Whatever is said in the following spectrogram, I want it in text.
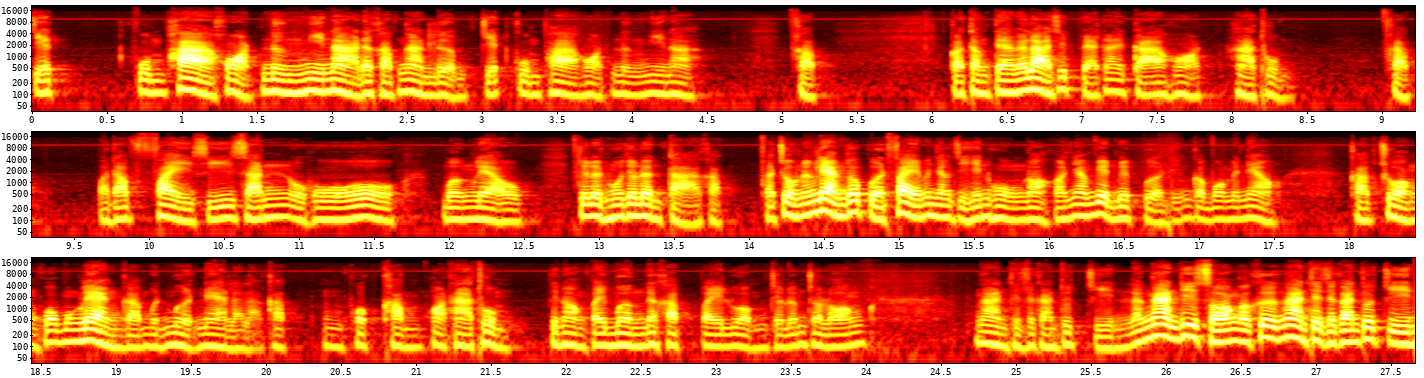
เจ็ด กุมภาหอดหนึ่งมีนาเด้อครับ งานเริ่มเจ็ดกุมภาหอดหนึ่งมีนาครับ ก็ตั้งแต่เวลา 18นาฬิกาหอดหาทุ่มครับ ประดับไฟสีสัน โอ้โห เบิงแล้วเจริญหูเจริญตาครับกระช่วงแรงๆตัวเปิดไฟมันยังสีเห็นหงเนาะก็ย่ำเวียนไปเปิดนี่มันกับโมเมนแนวครับช่วงพวกมงแรงกับหมืดๆแน่แล้วล่ะครับพบคำหอดหาทุ่มพี่น้องไปเบิงนะครับ ไปรวมเฉลิมฉลองงานเทศกาลตรุษจีน และงานที่ 2 ก็คืองานเทศกาลตรุษจีน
